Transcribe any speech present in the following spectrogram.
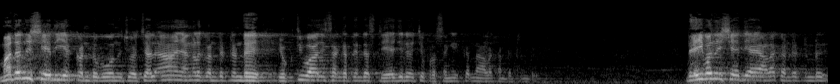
മതനിഷേധിയെ കണ്ടുപോകുമെന്ന് ചോദിച്ചാൽ ആ ഞങ്ങൾ കണ്ടിട്ടുണ്ട്. യുക്തിവാദി സംഘത്തിന്റെ സ്റ്റേജിൽ വെച്ച് പ്രസംഗിക്കുന്ന ആളെ കണ്ടിട്ടുണ്ട്. ദൈവനിഷേധിയായ ആളെ കണ്ടിട്ടുണ്ട്.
